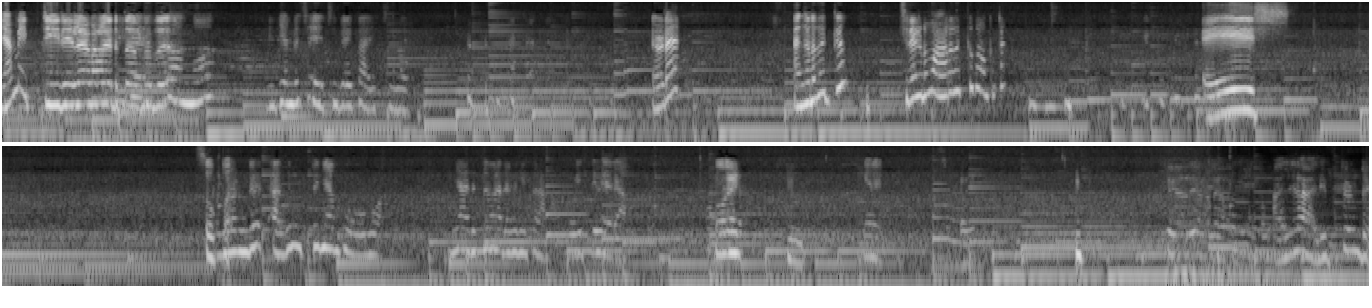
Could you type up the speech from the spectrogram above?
ഞാൻ മെറ്റീരിയൽ അടുത്ത് എടുത്ത് തന്നത്? എനിക്ക് എന്റെ ചേച്ചിയിലേക്ക് അയച്ചു. എവിടെ? അങ്ങനെ നിക്ക്. ഇച്ചിരി അങ്ങോട്ട് മാറി നിക്ക് നോക്കട്ടെ. ഏഷ് സൂപ്പർ. അതുകൊണ്ട് അത് വിട്ട് ഞാൻ പോവാ ഇനി അടുത്ത വരവിന് കാണാം. പോയിട്ട് വരാം. പോയി. ഇങ്ങനെ. അല്ല ലിഫ്റ്റ് ഉണ്ട്.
